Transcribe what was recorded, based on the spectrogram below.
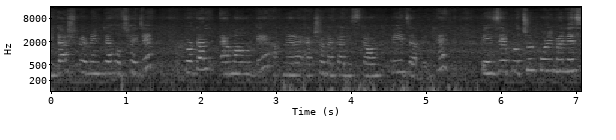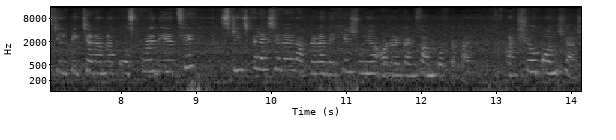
বিকাশ পেমেন্টে হচ্ছে যে টোটাল অ্যামাউন্টে আপনারা একশো টাকা ডিসকাউন্ট পেয়ে যাবেন হ্যাঁ? পেজে প্রচুর পরিমাণে স্টিল পিকচার আমরা পোস্ট করে দিয়েছি। স্টিচ কালেকশনের আপনারা দেখে শুনে অর্ডার কনফার্ম করতে পারেন। একশো পঞ্চাশ।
